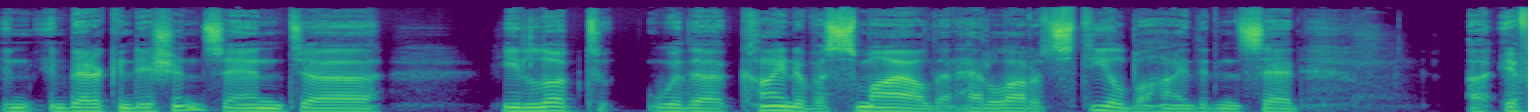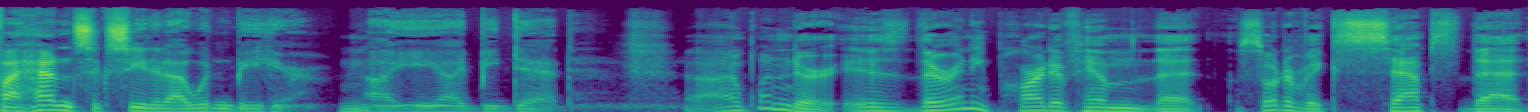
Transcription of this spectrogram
in, in, better conditions? And uh, he looked with a kind of a smile that had a lot of steel behind it and said, uh, if I hadn't succeeded, I wouldn't be here, mm. i.e., I'd be dead. I wonder, is there any part of him that sort of accepts that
